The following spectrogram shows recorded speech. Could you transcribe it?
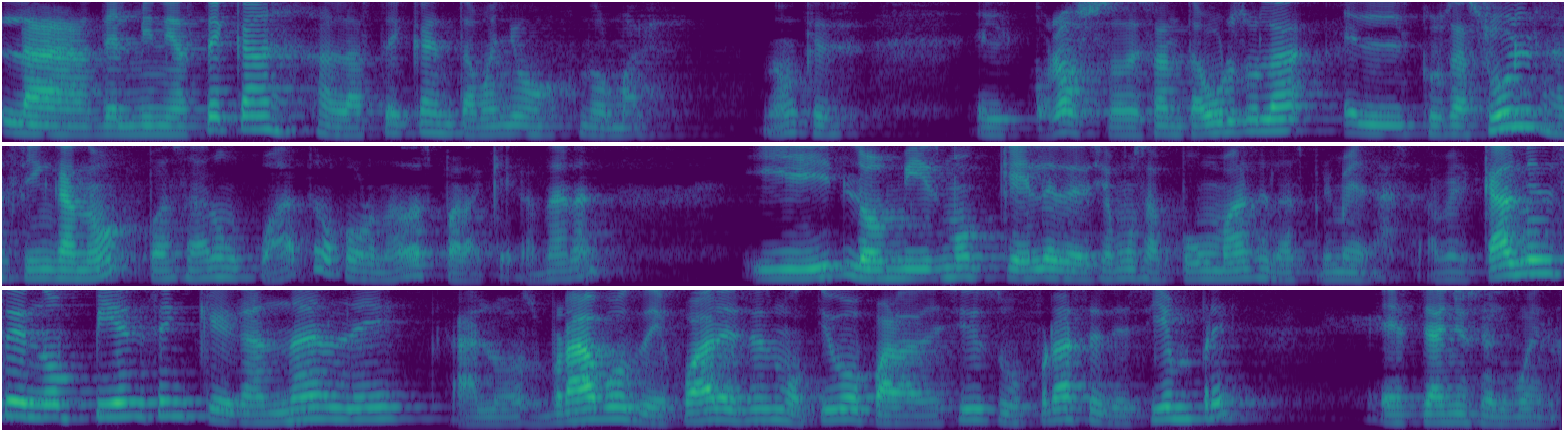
la, del mini Azteca al Azteca en tamaño normal, ¿no? Que es el coloso de Santa Úrsula. El Cruz Azul al fin ganó, pasaron cuatro jornadas para que ganaran. Y lo mismo que le decíamos a Pumas en las primeras. A ver, cálmense, no piensen que ganarle a los Bravos de Juárez es motivo para decir su frase de siempre. Este año es el bueno.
